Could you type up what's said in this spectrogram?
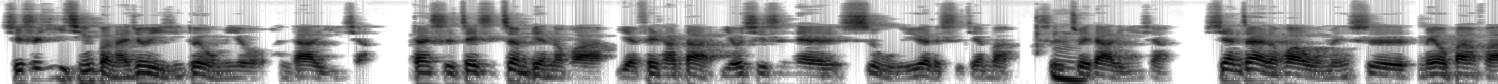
其实疫情本来就已经对我们有很大的影响，但是这次政变的话也非常大，尤其是那四五个月的时间吧，是最大的影响。现在的话，我们是没有办法。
